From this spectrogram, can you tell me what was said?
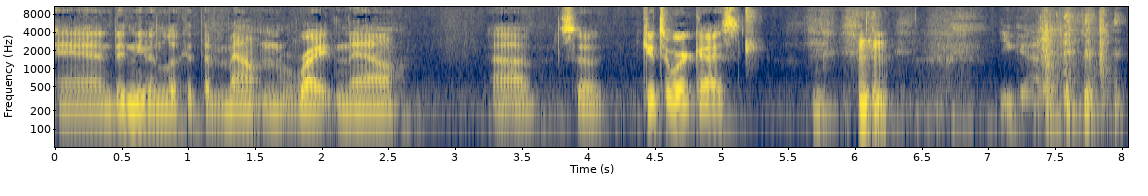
and didn't even look at the mountain right now. Uh, so get to work, guys. You got it.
